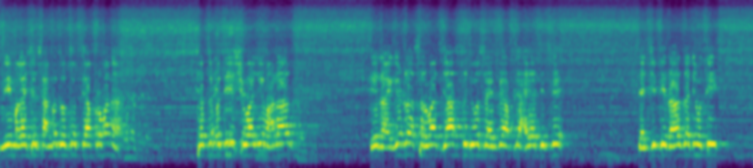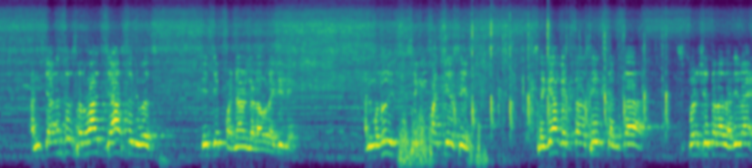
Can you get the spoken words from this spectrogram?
मी मगाशी सांगत होतो त्याप्रमाणे छत्रपती शिवाजी महाराज हे रायगडला सर्वात जास्त दिवस राहिले आपल्या हयातीतले. त्यांची ती राजधानी होती. आणि त्यानंतर सर्वात जास्त दिवस हे ते पन्हाळगडावर राहिलेले आहे आणि म्हणून इथली सगळी माती असेल सगळ्या घटना असेल त्यांचा स्पर्श त्याला झालेला आहे.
